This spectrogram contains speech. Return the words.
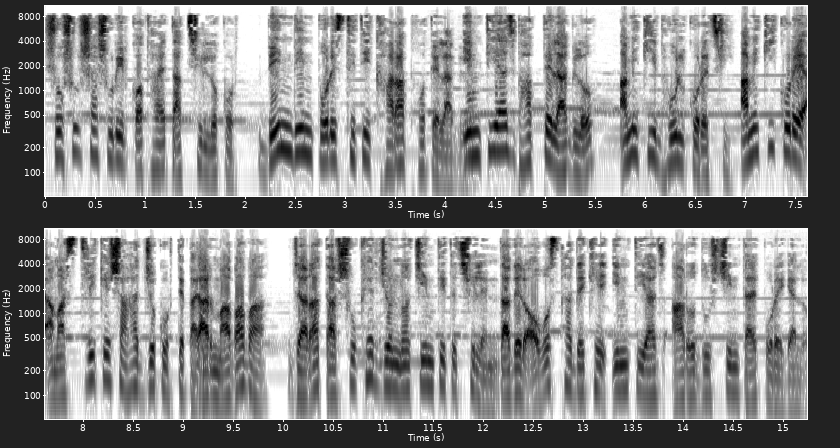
শ্বশুর শাশুড়ির কথায় তাচ্ছিল্য করত দিন দিন পরিস্থিতি খারাপ হতে লাগল। ইমতিয়াজ ভাবতে লাগল, আমি কি ভুল করেছি? আমি কি করে আমার স্ত্রীকে সাহায্য করতে পারি? আর মা বাবা যারা তার সুখের জন্য চিন্তিত ছিলেন, তাদের অবস্থা দেখে ইমতিয়াজ আরও দুশ্চিন্তায় পড়ে গেল।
